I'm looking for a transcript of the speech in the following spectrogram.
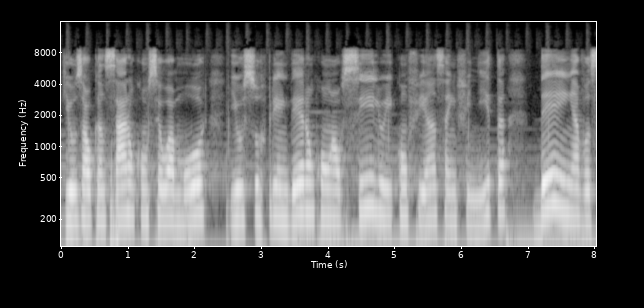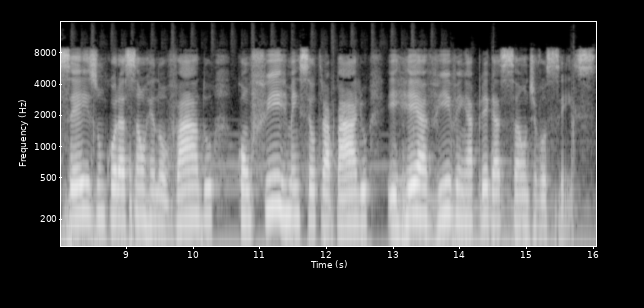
que os alcançaram com seu amor e os surpreenderam com auxílio e confiança infinita, deem a vocês um coração renovado, confirmem seu trabalho e reavivem a pregação de vocês.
